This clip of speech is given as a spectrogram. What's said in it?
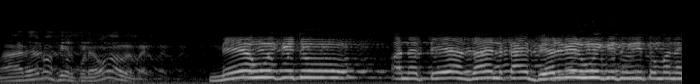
મારે નો ફેર પડે હો હવે ભાઈ. મેં હું કીધું અને તે જઈને કાંઈ ભેળવીને હું કીધું ઈ તું મને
